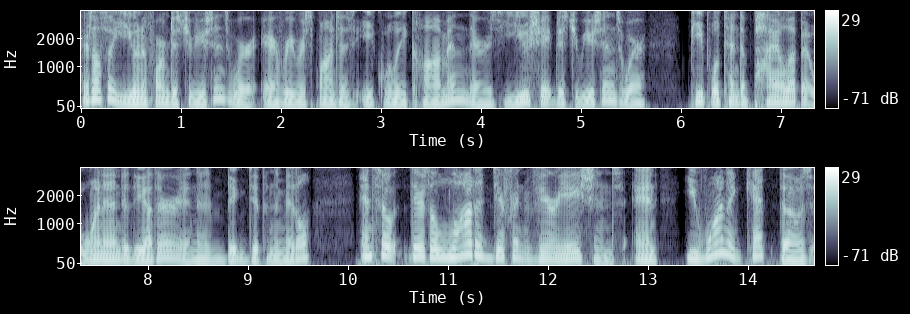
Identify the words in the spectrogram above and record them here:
There's also uniform distributions where every response is equally common. There's U-shaped distributions where people tend to pile up at one end or the other and a big dip in the middle. And so there's a lot of different variations and you want to get those,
